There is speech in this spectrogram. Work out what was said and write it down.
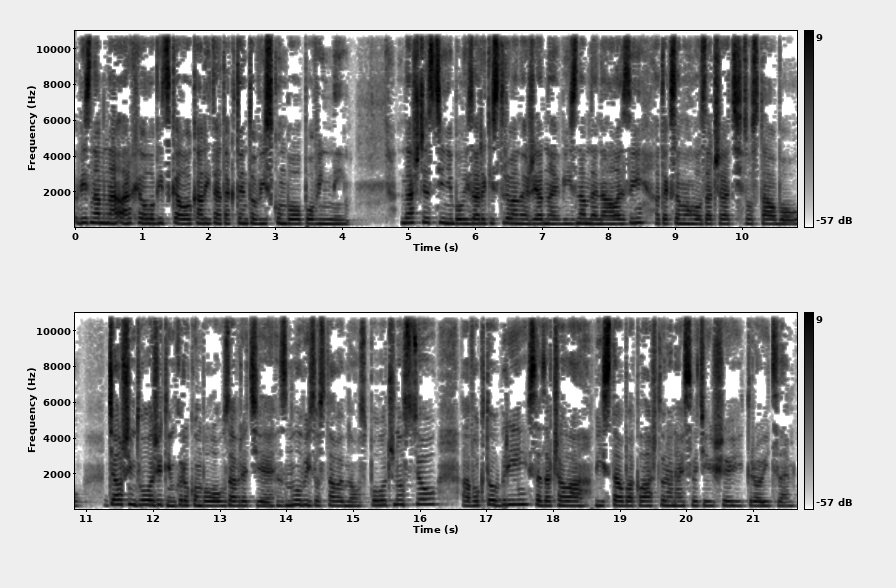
významná archeologická lokalita, tak tento výskum bol povinný. Našťastie neboli zaregistrované žiadne významné nálezy a tak sa mohlo začať so stavbou. Ďalším dôležitým krokom bolo uzavretie zmluvy so stavebnou spoločnosťou a v oktobri sa začala výstavba kláštora Najsvetejšej Trojice.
